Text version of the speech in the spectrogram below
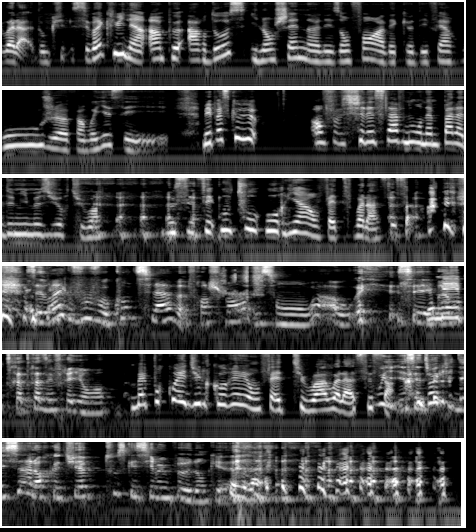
voilà. Donc c'est vrai que lui, il est un, peu ardos. Il enchaîne les enfants avec des fers rouges. Enfin, vous voyez, c'est. Mais parce que Enfin, chez les Slaves, nous, on n'aime pas la demi-mesure, tu vois. c'est ou tout ou rien, en fait. Voilà, c'est ça. c'est vrai que vous, vos contes slaves, franchement, ils sont waouh. C'est vraiment très, très effrayant. Hein. Mais pourquoi édulcorer, en fait, tu vois? Voilà, c'est oui, ça. Oui, et c'est toi qui dis ça alors que tu aimes tout ce qui est sirupeux, donc. Euh...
